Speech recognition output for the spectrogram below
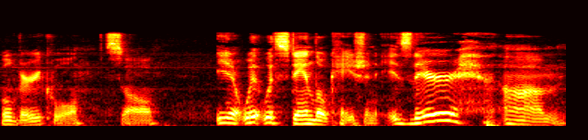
Well, very cool. So, you know, with, with stand location, is there, um,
